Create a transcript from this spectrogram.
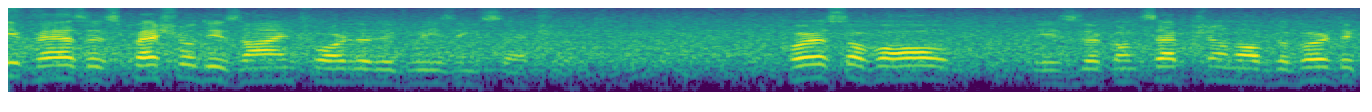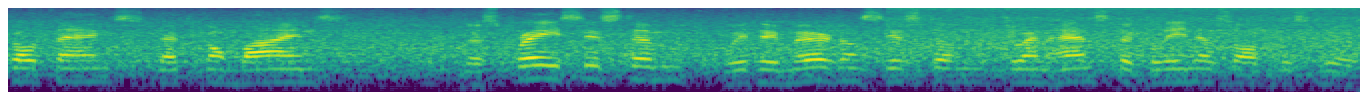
Fives has a special design for the degreasing section. First of all is the conception of the vertical tanks that combines the spray system with the immersion system to enhance the cleanness of the spill.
